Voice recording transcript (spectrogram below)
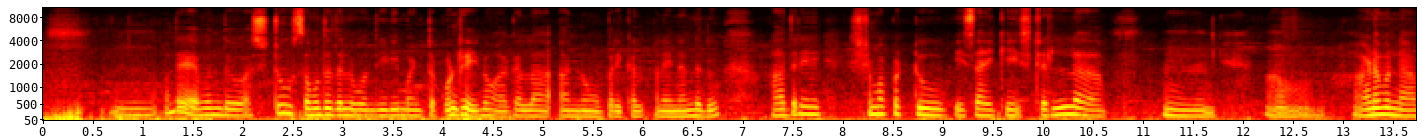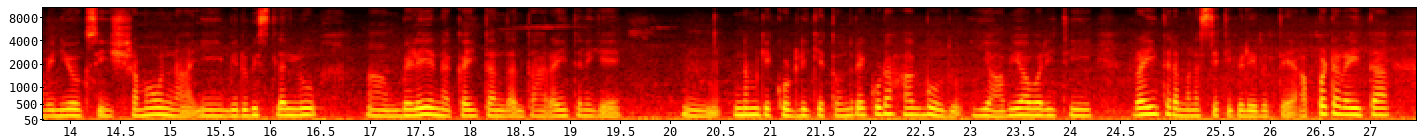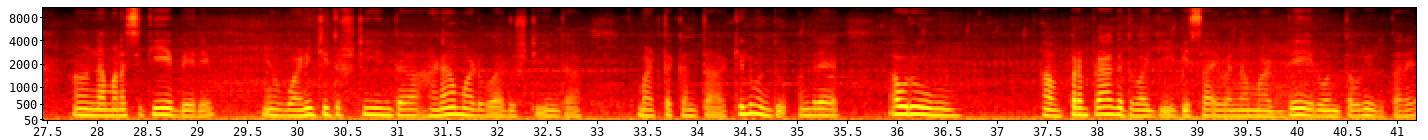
ಅಂದರೆ ಒಂದು ಅಷ್ಟು ಸಮುದ್ರದಲ್ಲೂ ಒಂದು ಇಡೀ ಮಣ್ಣು ತಗೊಂಡ್ರೆ ಏನೂ ಆಗಲ್ಲ ಅನ್ನೋ ಪರಿಕಲ್ಪನೆ ನನ್ನದು. ಆದರೆ ಶ್ರಮಪಟ್ಟು ಬೇಸಾಯಕ್ಕೆ ಇಷ್ಟೆಲ್ಲ ಹಣವನ್ನು ವಿನಿಯೋಗಿಸಿ ಶ್ರಮವನ್ನು ಈ ಬಿರುಬಿಸ್ಲಲ್ಲೂ ಬೆಳೆಯನ್ನು ಕೈ ತಂದಂತಹ ರೈತನಿಗೆ ನಮಗೆ ಕೊಡಲಿಕ್ಕೆ ತೊಂದರೆ ಕೂಡ ಆಗ್ಬೋದು. ಯಾವ್ಯಾವ ರೀತಿ ರೈತರ ಮನಸ್ಥಿತಿಗಳಿರುತ್ತೆ, ಅಪ್ಪಟ ರೈತ ನ ಮನಸ್ಥಿತಿಯೇ ಬೇರೆ. ವಾಣಿಜ್ಯ ದೃಷ್ಟಿಯಿಂದ, ಹಣ ಮಾಡುವ ದೃಷ್ಟಿಯಿಂದ ಮಾಡ್ತಕ್ಕಂಥ ಕೆಲವೊಂದು, ಅಂದರೆ ಅವರು ಪರಂಪರಾಗತವಾಗಿ ಬೇಸಾಯವನ್ನು ಮಾಡದೇ ಇರುವಂಥವರು ಇರ್ತಾರೆ.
